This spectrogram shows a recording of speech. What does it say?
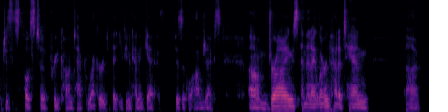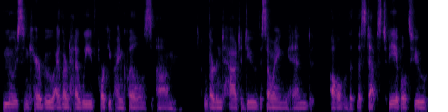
which is as close to pre-contact record that you can kind of get physical objects, um, drawings, and then I learned how to tan uh, moose and caribou. I learned how to weave porcupine quills, um, learned how to do the sewing and all the, the steps to be able to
